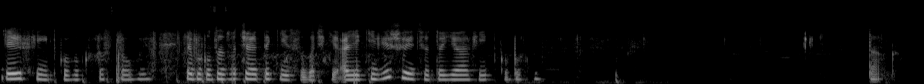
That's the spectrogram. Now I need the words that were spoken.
Я їх рідко використовую. Я беру зазвичай такі сумочки, а які вішаються, то я рідко беру. Так.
